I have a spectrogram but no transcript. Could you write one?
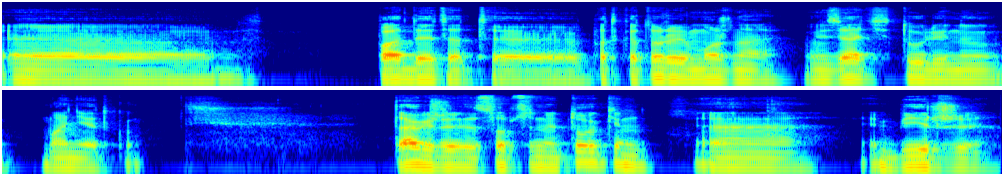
э, под этот, э, под который можно взять ту или иную монетку. Также собственный токен э, биржи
